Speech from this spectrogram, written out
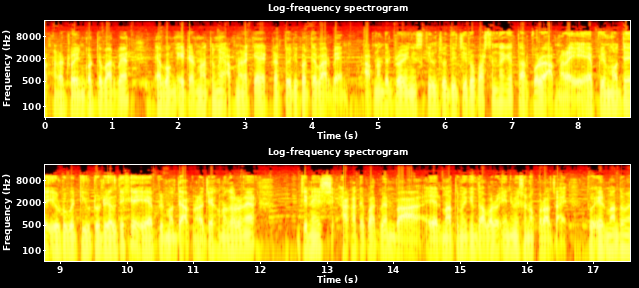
আপনারা ড্রয়িং করতে পারবেন এবং এটার মাধ্যমে আপনারা ক্যারেক্টার তৈরি করতে পারবেন। আপনাদের ড্রয়িং স্কিল যদি জিরো পার্সেন্ট থাকে, তারপরে আপনারা এই অ্যাপটির মধ্যে ইউটিউবের টিউটোরিয়াল দেখে এই অ্যাপটির মধ্যে আপনারা যে কোনো ধরনের জিনিস আঁকাতে পারবেন বা এর মাধ্যমে কিন্তু আবারও অ্যানিমেশনও করা যায়। তো এর মাধ্যমে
